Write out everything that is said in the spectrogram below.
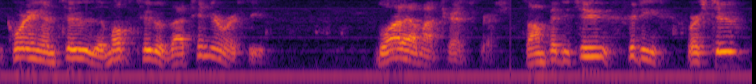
according unto the multitude of thy tender mercies. Blot out my transgression. Psalm 52, 50, verse 2.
